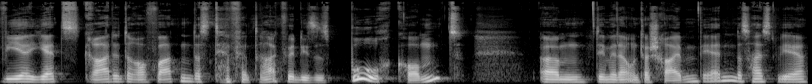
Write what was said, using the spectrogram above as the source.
wir jetzt gerade darauf warten, dass der Vertrag für dieses Buch kommt, ähm, den wir da unterschreiben werden. Das heißt, wir,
